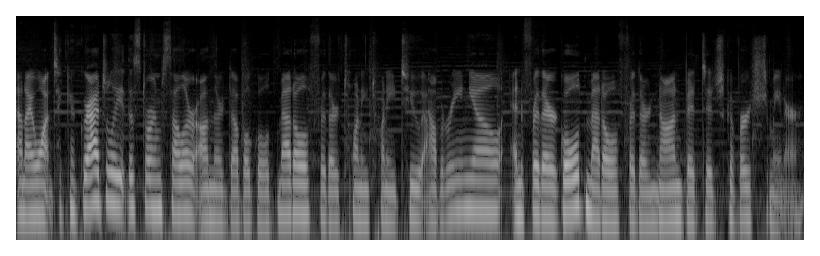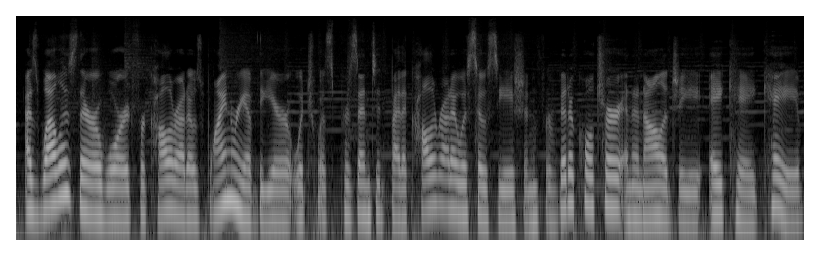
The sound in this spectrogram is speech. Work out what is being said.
and I want to congratulate the Storm Cellar on their double gold medal for their 2022 Albarino and for their gold medal for their non vintage Gewürztraminer, as well as their award for Colorado's Winery of the Year, which was presented by the Colorado Association for Viticulture and Enology, aka CAVE,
